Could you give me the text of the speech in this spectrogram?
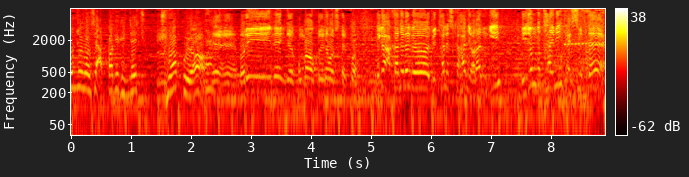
손준 선수의 압박이 굉장히 주- 좋았고요 예, 예, 머리는 이제 공방 업그레이드 가 벌써 됐고. 그러니까 아까 전에 그 뮤탈리스크 한 11기 이 정도 타이밍 됐을 때,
